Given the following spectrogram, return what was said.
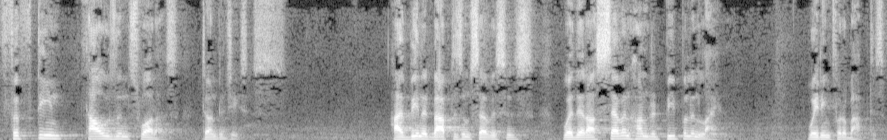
15,000 Swaras turned to Jesus. I've been at baptism services where there are 700 people in line waiting for a baptism.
